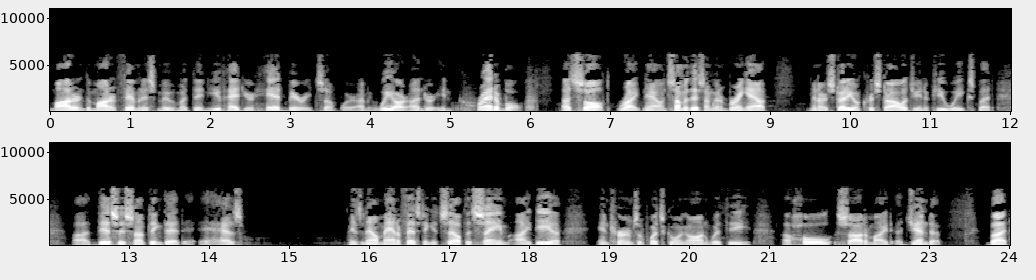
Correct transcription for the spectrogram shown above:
modern the modern feminist movement, then you've had your head buried somewhere. I mean, we are under incredible assault right now, and some of this I'm going to bring out in our study on Christology in a few weeks. But uh, this is something that has is now manifesting itself the same idea in terms of what's going on with the uh, whole sodomite agenda. But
